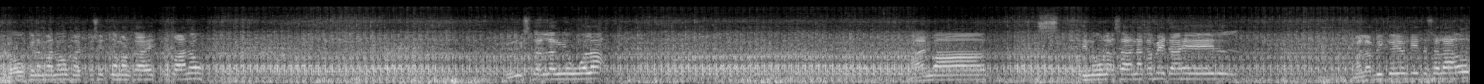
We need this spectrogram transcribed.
Pero okay naman oh, may pusit naman kahit pa paano. Yung isda lang yung wala. Ay mag tinula sana kami dahil malamig kayo dito sa laot.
